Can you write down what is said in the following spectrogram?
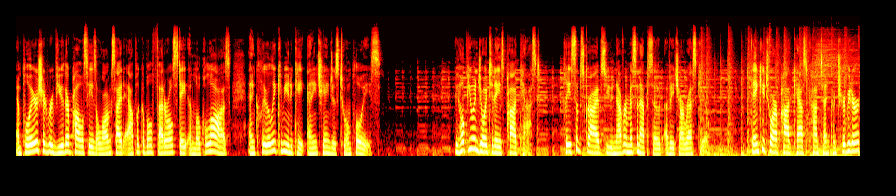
Employers should review their policies alongside applicable federal, state, and local laws and clearly communicate any changes to employees. We hope you enjoyed today's podcast. Please subscribe so you never miss an episode of HR Rescue. Thank you to our podcast content contributor,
